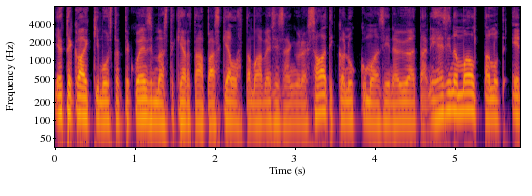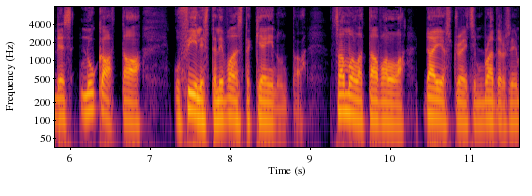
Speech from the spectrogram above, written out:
ja te kaikki muistatte, kun ensimmäistä kertaa pääsi kellahtamaan vesisängylle, saatikko nukkumaan siinä yötä, niin he siinä malttanut edes nukahtaa, kun fiilisteli vain sitä keinuntaa. Samalla tavalla Dire Straitsin Brothers in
